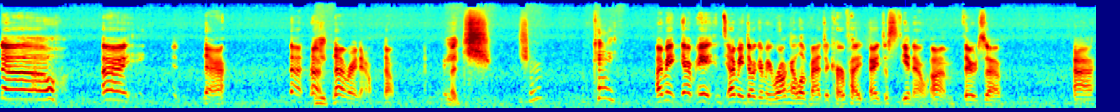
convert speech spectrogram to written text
no. Uh, nah. Not, not, You- not right now. No. Are you ch- sure? Okay. I mean, I mean, I mean, don't get me wrong. I love Magikarp. I, I just, you know, um, there's, uh, uh, I,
